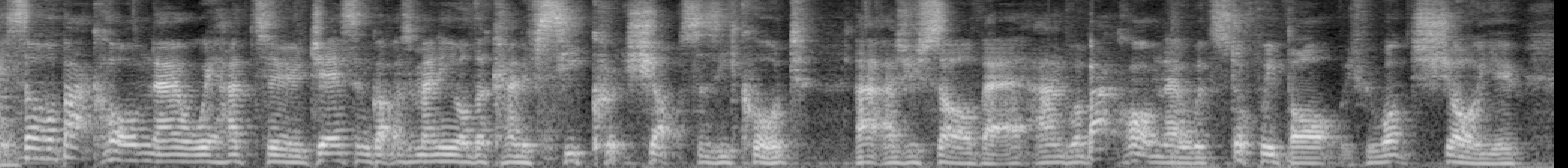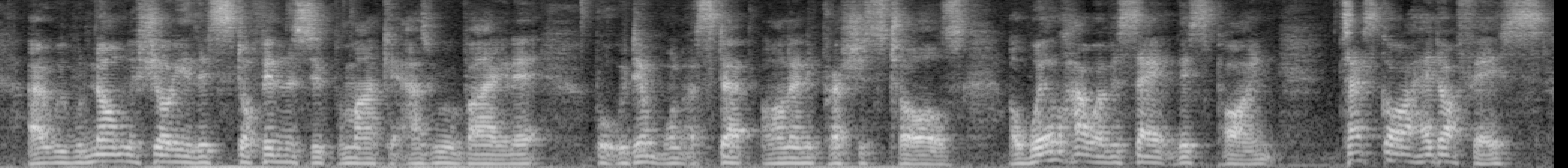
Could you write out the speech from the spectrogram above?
Right, so we're back home now. We had to. Jason got as many other kind of secret shots as he could, uh, as you saw there, and we're back home now with stuff we bought, which we want to show you. Uh, we would normally show you this stuff in the supermarket as we were buying it, but we didn't want to step on any precious toes. I will, however, say at this point, Tesco head office,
